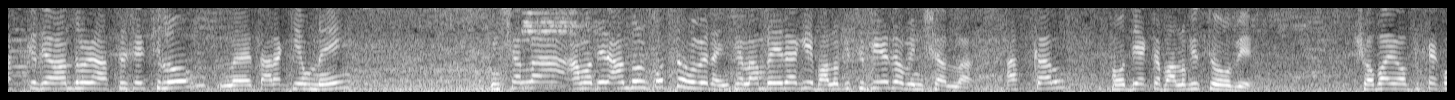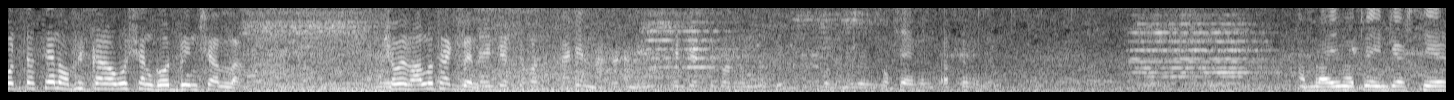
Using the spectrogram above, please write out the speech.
আজকে যারা আন্দোলনে আসতে চাইছিল তারা কেউ নেই। ইনশাল্লাহ আমাদের আন্দোলন করতে হবে না। ইনশাল্লাহ আমরা এর আগে ভালো কিছু পেয়ে যাব ইনশাল্লাহ। আজকাল মধ্যে একটা ভালো কিছু হবে। সবাই অপেক্ষা করতেছেন অপেক্ষার অবসান ঘটবে ইনশাল্লাহ। সবাই ভালো থাকবেন। আচ্ছা এখন আপনি বলেন। আমরা এইমাত্র এনটিআরসি এর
